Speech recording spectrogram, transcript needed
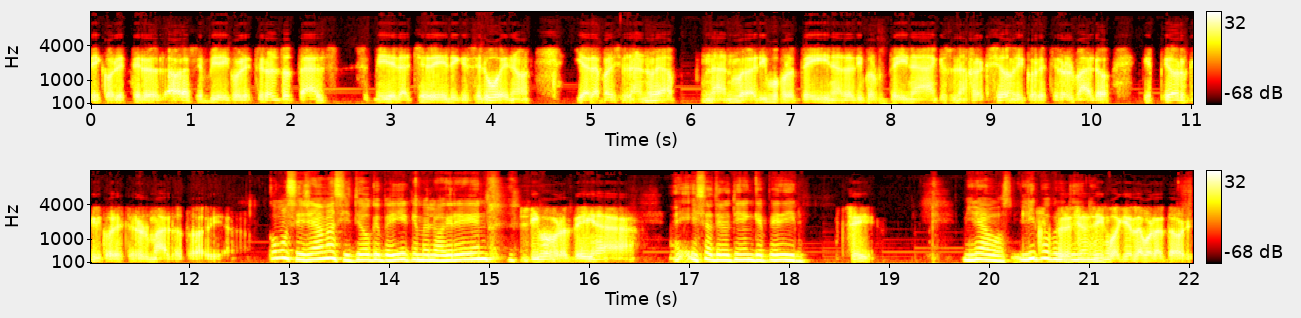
de colesterol? Ahora se mide el colesterol total, se mide el HDL, que es el bueno, y ahora aparece una nueva una nueva lipoproteína, la lipoproteína A, que es una fracción del colesterol malo, que es peor que el colesterol malo todavía. ¿Cómo se llama si tengo que pedir que me lo agreguen? Lipoproteína A, Esa te lo tienen que pedir. sí, Mirá vos, pero se lipoproteína. hace en cualquier laboratorio.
